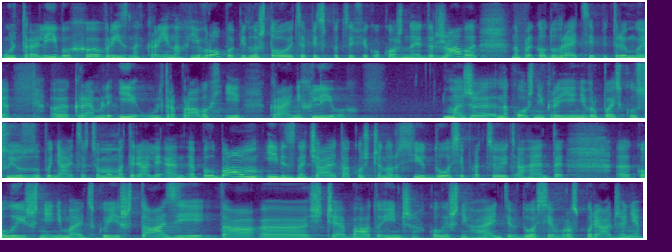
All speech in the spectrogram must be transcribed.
ультралівих е, в різних країнах Європи, підлаштовується під специфіку кожної держави. Наприклад, у Греції підтримує е, Кремль і ультраправих, і крайніх лівих. Майже на кожній країні Європейського Союзу зупиняється в цьому матеріалі Ен Еплбаум і відзначає також, що на Росію досі працюють агенти е, колишньої німецької штазі та е, ще багато інших колишніх агентів досі в розпорядженні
